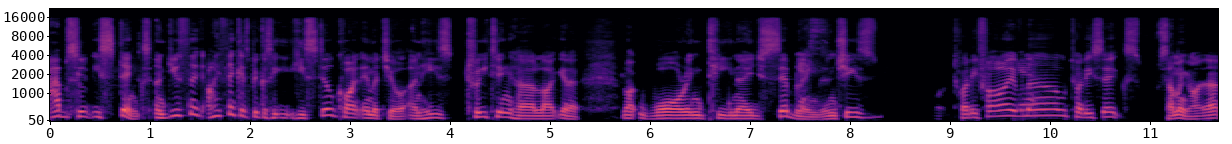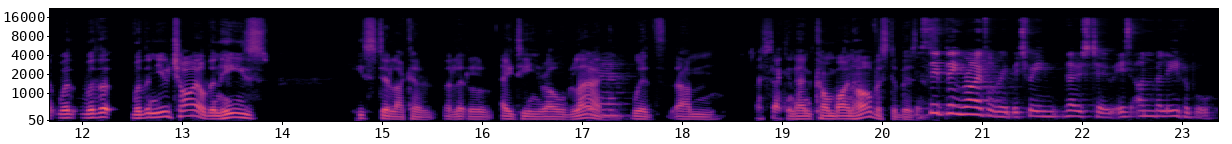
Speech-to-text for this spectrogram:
Absolutely stinks. And do you think I think it's because he, he's still quite immature and he's treating her like, you know, like warring teenage siblings. And she's what, 25 now, 26, something like that, with with a with a new child. And he's he's still like a, a little 18 year old lad Yeah. with um a second hand combine harvester The business. sibling rivalry between those two is unbelievable.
